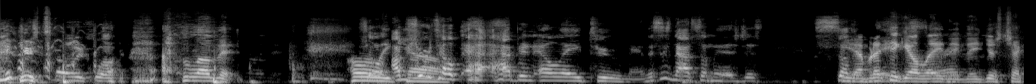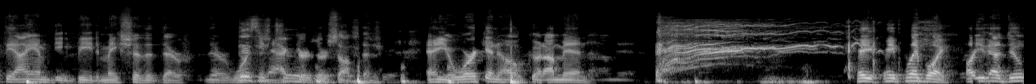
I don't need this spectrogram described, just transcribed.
You're so in Florida. I love it. So Holy I'm sure it's cow. helped ha- happen in LA too, man. This is not something that's just. Southern Yeah, but I think LA they, they just check the IMDb to make sure that they're they're working is true. actors or something. Hey, you're working? Oh, good. I'm in. hey, hey, Playboy. All you gotta do,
